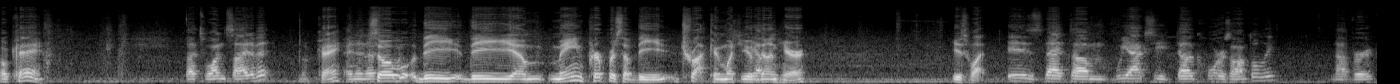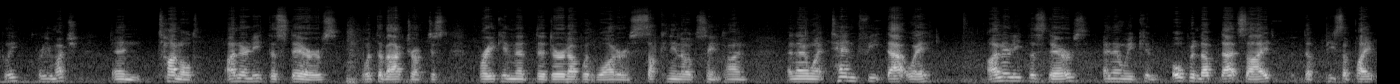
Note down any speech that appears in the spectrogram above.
Okay, That's one side of it. Okay. And then So the, the um, main purpose of the truck and what you have Yep. done here is what? is that um, we actually dug horizontally, not vertically, pretty much, and tunneled underneath the stairs with the vac truck, just breaking the, the dirt up with water and sucking it out at the same time. And I went 10 feet that way, underneath the stairs, and then we can, opened up that side, the piece of pipe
